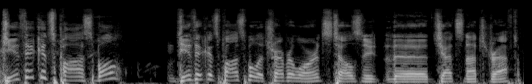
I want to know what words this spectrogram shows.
Do you think it's possible? Do you think it's possible that Trevor Lawrence tells the Jets not to draft him?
